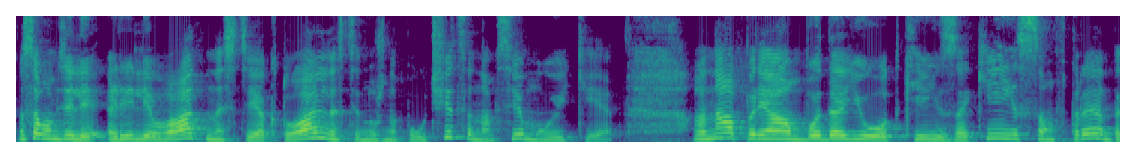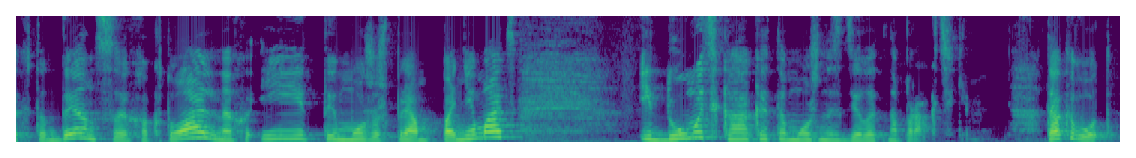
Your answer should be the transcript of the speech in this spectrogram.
На самом деле релевантности и актуальности нужно поучиться нам всем у IKEA. Она прям выдает кейс за кейсом в трендах, в тенденциях актуальных, и ты можешь прям понимать и думать, как это можно сделать на практике. Так вот,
